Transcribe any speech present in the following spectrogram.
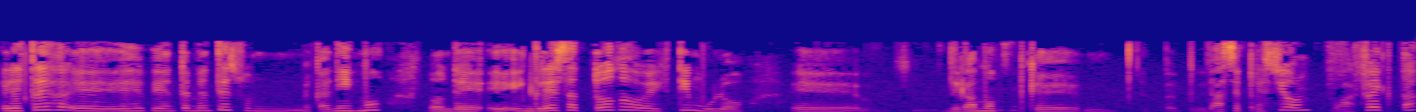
El estrés eh, evidentemente es un mecanismo donde eh, ingresa todo estímulo, digamos que hace presión o afecta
